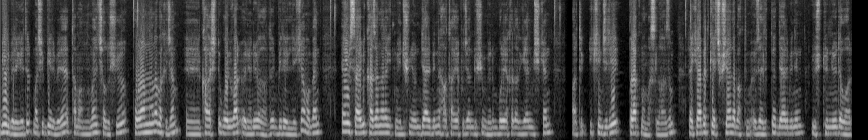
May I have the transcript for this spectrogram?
1-1'e getirip maçı 1-1'e tamamlamaya çalışıyor. Oranlarına bakacağım. Ee, karşılıklı gol var öneriyorlardı 1.52 ama ben ev sahibi kazanlara gitmeyi düşünüyorum. Derbinin hata yapacağını düşünmüyorum. Buraya kadar gelmişken artık ikinciliği bırakmaması lazım. Rekabet geçmişine de baktım. Özellikle derbinin üstünlüğü de var.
